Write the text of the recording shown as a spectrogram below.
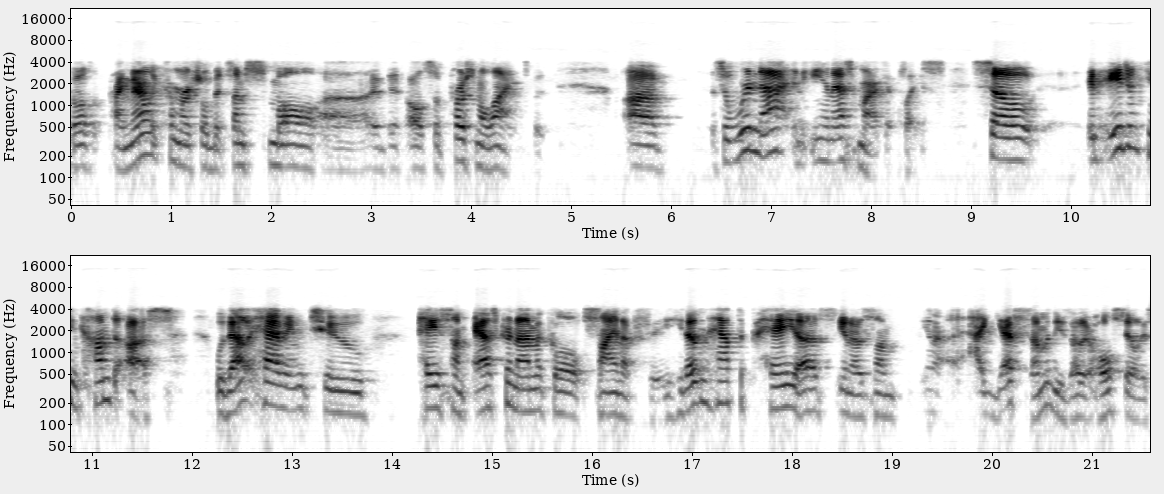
both primarily commercial, but some small, uh, also personal lines. But uh, so we're not an E&S marketplace. So an agent can come to us without having to pay some astronomical sign-up fee. He doesn't have to pay us, you know, some you know, I guess some of these other wholesalers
